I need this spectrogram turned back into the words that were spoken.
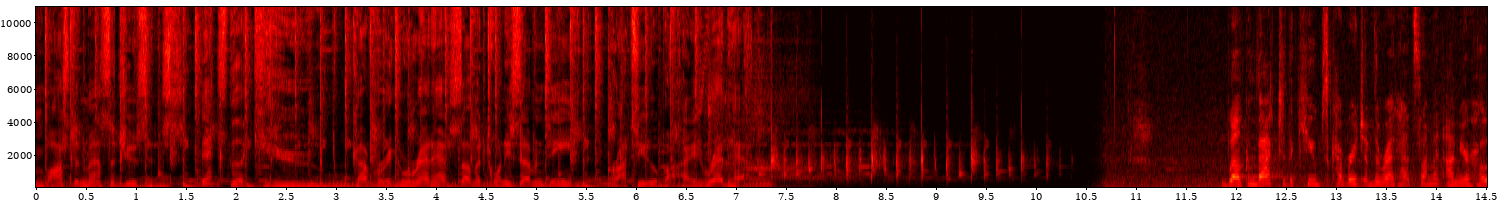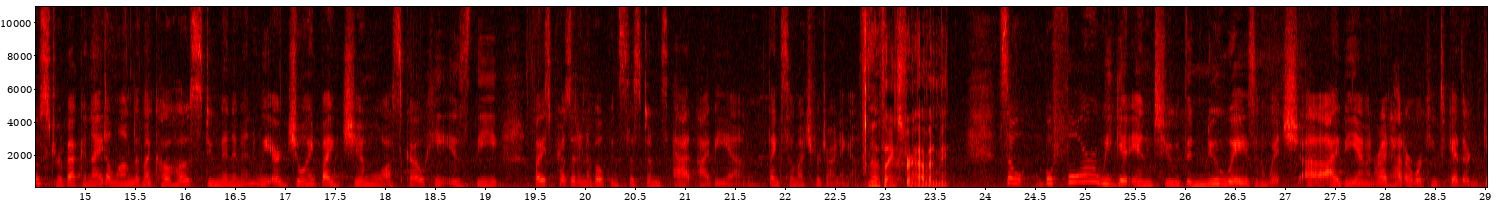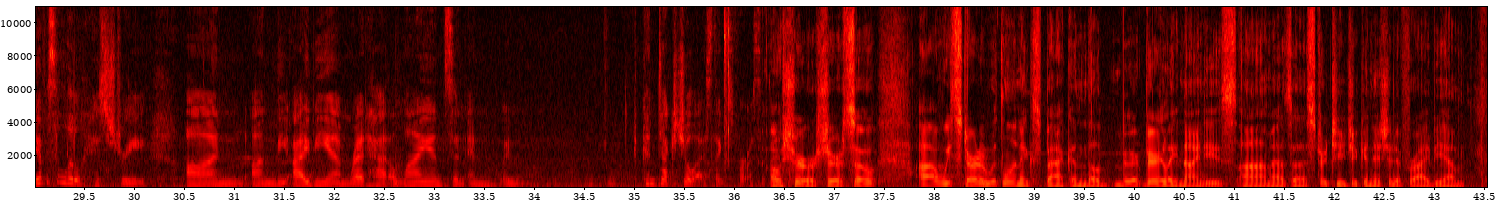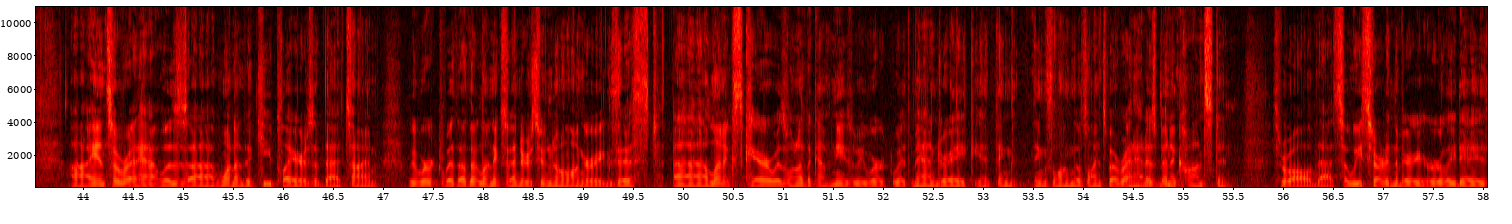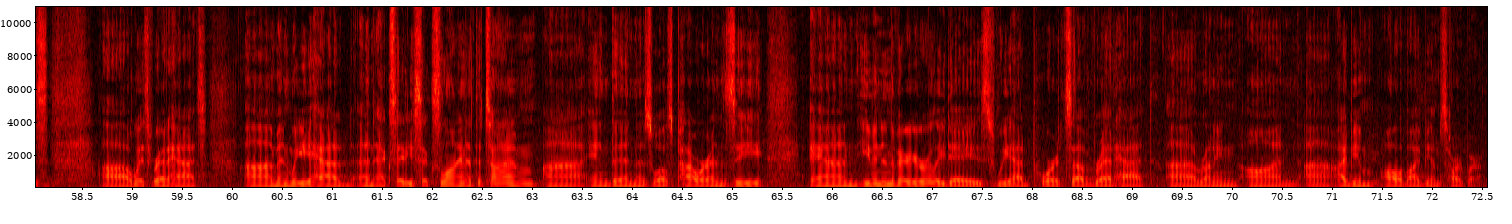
from Boston, Massachusetts, it's theCUBE, covering Red Hat Summit 2017. Brought to you by Red Hat. Welcome back to theCUBE's coverage of the Red Hat Summit. I'm your host, Rebecca Knight, along with my co-host, Stu Miniman. We are joined by Jim Wasko. He is the Vice President of Open Systems at IBM. Thanks so much for joining us. No, thanks for having me. So before we get into the new ways in which uh, IBM and Red Hat are working together, give us a little history on, on the IBM Red Hat Alliance and, and, and contextualize things for us. Oh, sure, sure. So uh, we started with Linux back in the very late 90s um, as a strategic initiative for IBM. Uh, and so Red Hat was uh, one of the key players at that time. We worked with other Linux vendors who no longer exist. Uh, Linuxcare was one of the companies we worked with, Mandrake, you know, things, things along those lines. But Red Hat has been a constant through all of that. So we started in the very early days uh, with Red Hat. Um, and we had an x86 line at the time, uh, and then as well as Power and Z. And even in the very early days, we had ports of Red Hat uh, running on uh, IBM, all of IBM's hardware.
